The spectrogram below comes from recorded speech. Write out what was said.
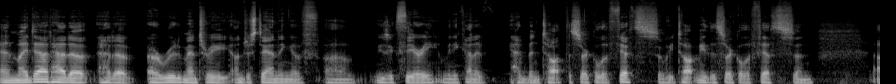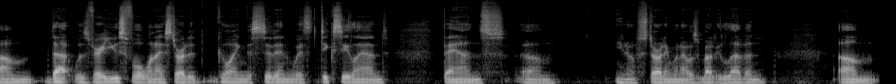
And my dad had a had a, a rudimentary understanding of um, music theory. I mean, he kind of had been taught the circle of fifths, so he taught me the circle of fifths, and um, that was very useful when I started going to sit in with Dixieland bands. Um, you know, starting when I was about eleven, um,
